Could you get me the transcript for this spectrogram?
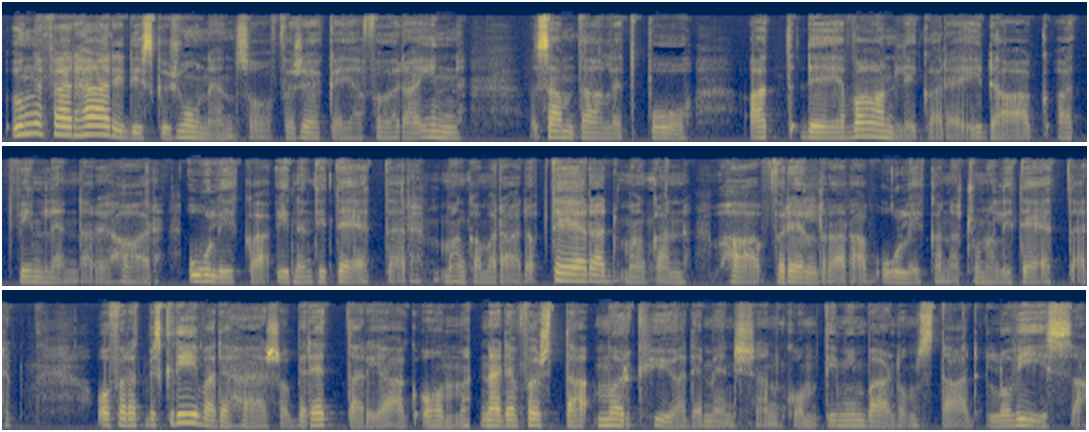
Ungefär här i diskussionen så försöker jag föra in samtalet på att det är vanligare idag att finländare har olika identiteter. Man kan vara adopterad, man kan ha föräldrar av olika nationaliteter. Och för att beskriva det här så berättar jag om när den första mörkhyade människan kom till min barndomsstad Lovisa.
